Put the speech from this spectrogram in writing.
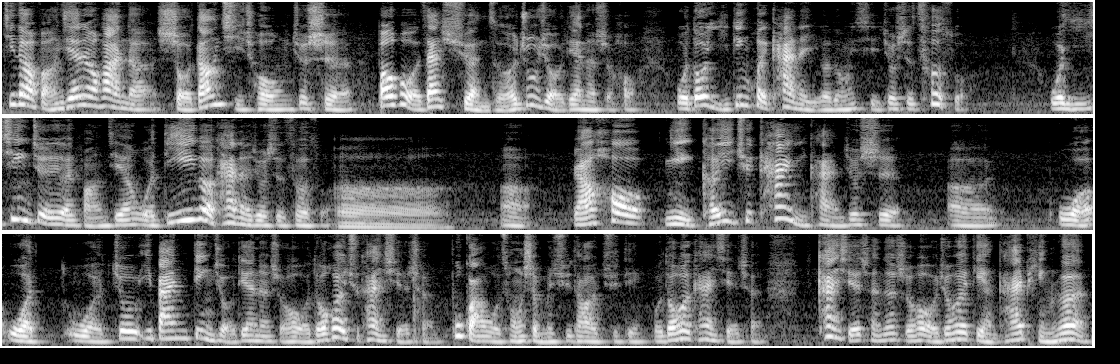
进到房间的话呢，首当其冲就是包括我在选择住酒店的时候，我都一定会看的一个东西就是厕所。我一进这个房间，我第一个看的就是厕所。嗯嗯，然后你可以去看一看，就是呃。我我我就一般订酒店的时候，我都会去看携程，不管我从什么渠道去订，我都会看携程。看携程的时候，我就会点开评论，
